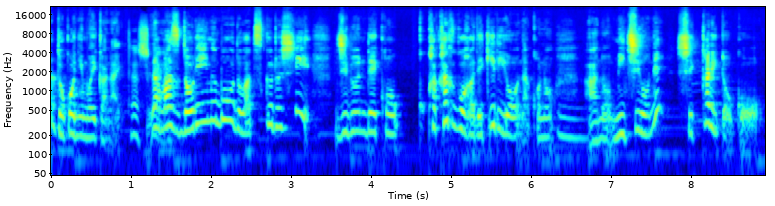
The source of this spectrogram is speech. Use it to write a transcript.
ゃあどこにも行かない。だからまずドリームボードは作るし自分でこうか覚悟ができるようなこの,、あの道をねしっかりとこう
